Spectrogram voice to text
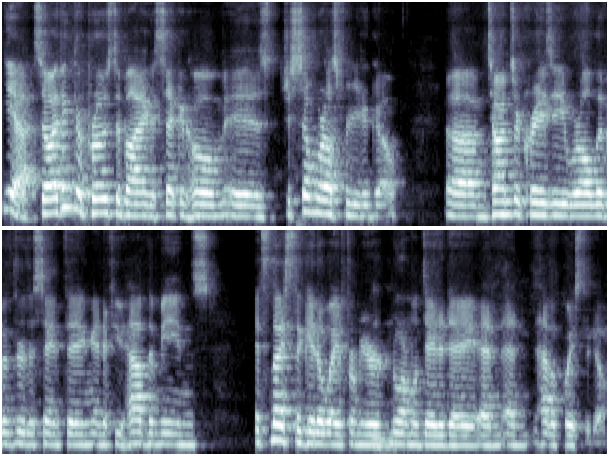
Yeah, so I think the pros to buying a second home is just somewhere else for you to go. Um, times are crazy. We're all living through the same thing. And if you have the means, it's nice to get away from your Mhm. normal day to day and and have a place to go.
